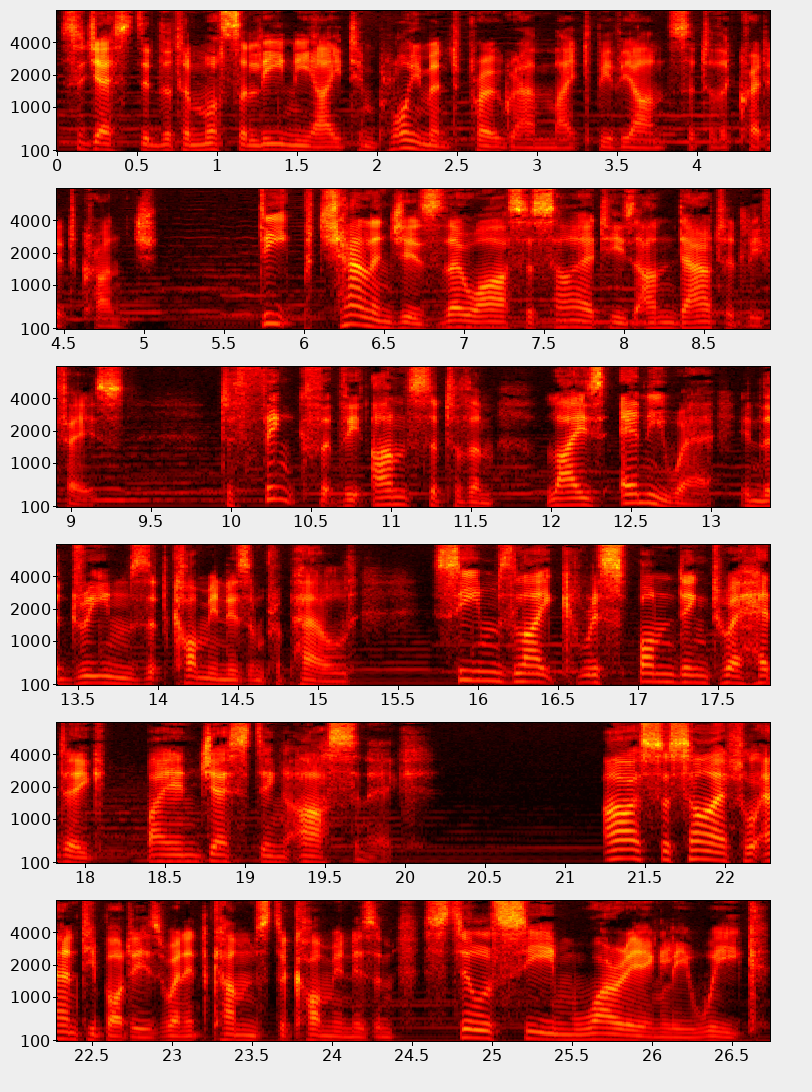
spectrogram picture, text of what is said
suggested that a Mussoliniite employment program might be the answer to the credit crunch. Deep challenges though our societies undoubtedly face, to think that the answer to them lies anywhere in the dreams that communism propelled seems like responding to a headache by ingesting arsenic. Our societal antibodies when it comes to communism still seem worryingly weak.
